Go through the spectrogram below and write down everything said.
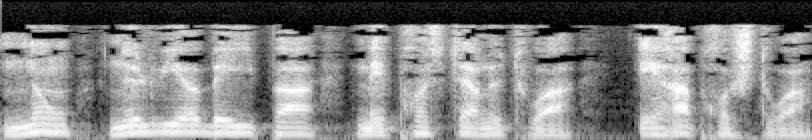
Non, ne lui obéis pas, mais prosterne-toi et rapproche-toi.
